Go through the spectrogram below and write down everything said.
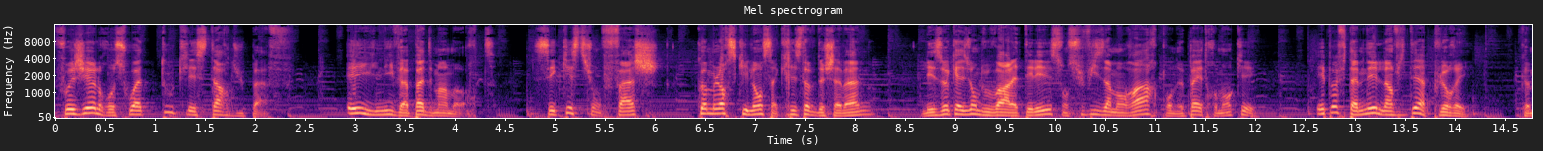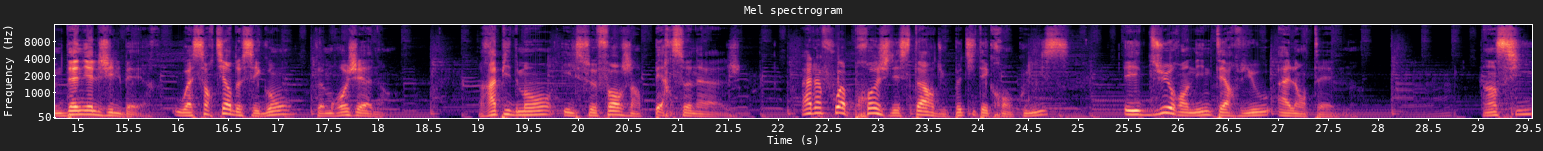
Fogiel reçoit toutes les stars du PAF. Et il n'y va pas de main morte. Ses questions fâchent, comme lorsqu'il lance à Christophe de Chavannes Les occasions de vous voir à la télé sont suffisamment rares pour ne pas être manquées, et peuvent amener l'invité à pleurer, comme Daniel Gilbert, ou à sortir de ses gonds, comme Roger Hanin. Rapidement, il se forge un personnage, à la fois proche des stars du petit écran en coulisses et dur en interview à l'antenne. Ainsi,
